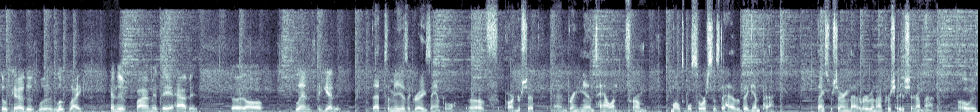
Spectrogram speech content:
those characters would look like and the environment they inhabit. So it all blends together. That to me is a great example of partnership and bringing in talent from multiple sources to have a big impact. Thanks for sharing that, Ruben. I appreciate you sharing that. Always.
